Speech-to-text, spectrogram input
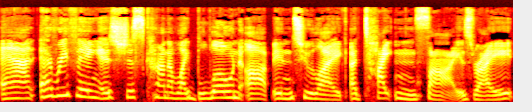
And everything is just kind of like blown up into like a titan size right?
